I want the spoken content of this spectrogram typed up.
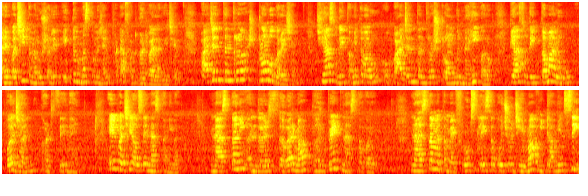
અને પછી તમારું શરીર એકદમ મસ્ત મજાનું ફટાફટ ઘટવા લાગે છે. પાચન તંત્ર સ્ટ્રોંગ કરે છે. જ્યાં સુધી તમે તમારું પાચન તંત્ર સ્ટ્રોંગ નહીં કરો, ત્યાં સુધી તમારું વજન ઘટશે નહીં. એ પછી આવશે નાસ્તાની વાત. નાસ્તાની અંદર સવારમાં ભરપેટ નાસ્તો કરો. નાસ્તામાં તમે ફ્રૂટ્સ લઈ શકો છો, જેમાં વિટામિન સી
